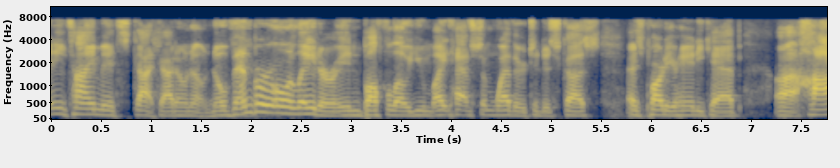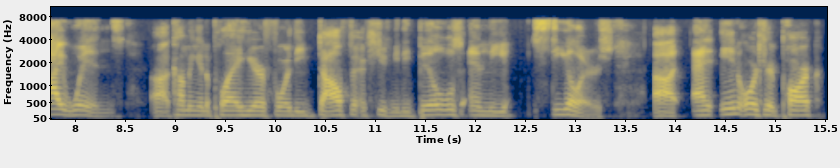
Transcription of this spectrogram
anytime it's gosh i don't know november or later in buffalo you might have some weather to discuss as part of your handicap uh, high winds uh, coming into play here for the dolphin excuse me the bills and the steelers uh, at, in orchard park.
